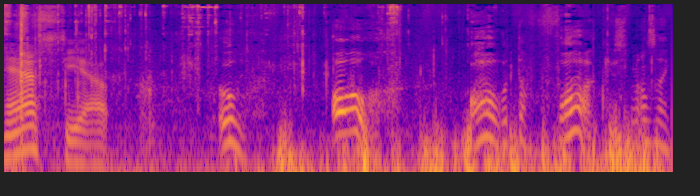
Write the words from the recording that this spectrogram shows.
nasty out. Oh. Oh. Oh, what the fuck? It smells like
